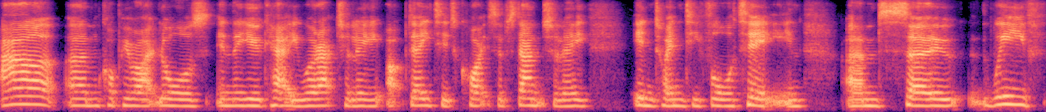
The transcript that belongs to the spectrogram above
our um, copyright laws in the UK were actually updated quite substantially in 2014. Um, so we've,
